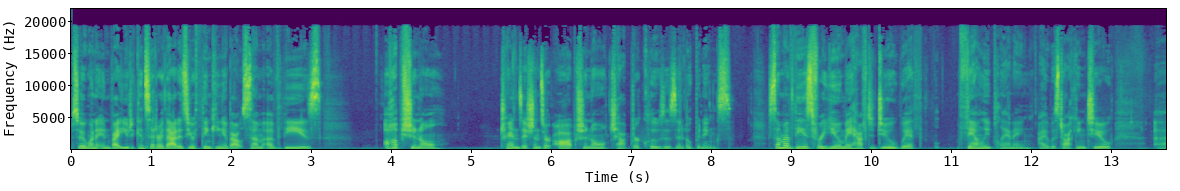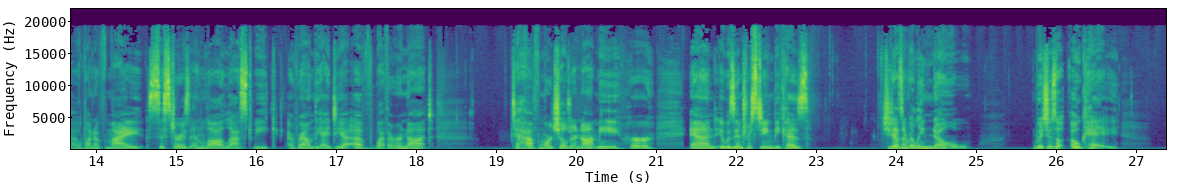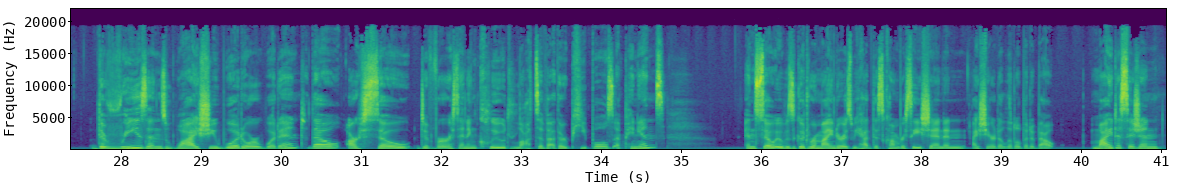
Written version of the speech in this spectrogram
So I want to invite you to consider that as you're thinking about some of these optional transitions or optional chapter closes and openings. Some of these for you may have to do with family planning. I was talking to uh, one of my sisters in law last week around the idea of whether or not to have more children, not me, her. And it was interesting because she doesn't really know, which is okay. The reasons why she would or wouldn't, though, are so diverse and include lots of other people's opinions. And so it was a good reminder as we had this conversation, and I shared a little bit about my decision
